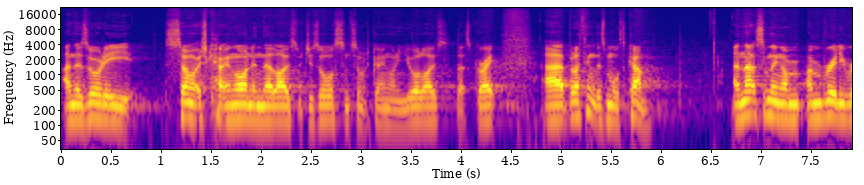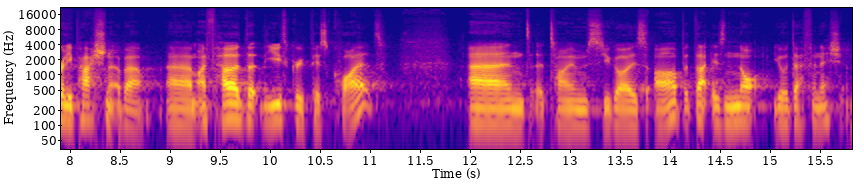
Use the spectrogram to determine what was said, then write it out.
and there's already so much going on in their lives, which is awesome, so much going on in your lives. That's great. Uh, but I think there's more to come. And that's something I'm, I'm really, really passionate about. Um, I've heard that the youth group is quiet, and at times you guys are, but that is not your definition.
